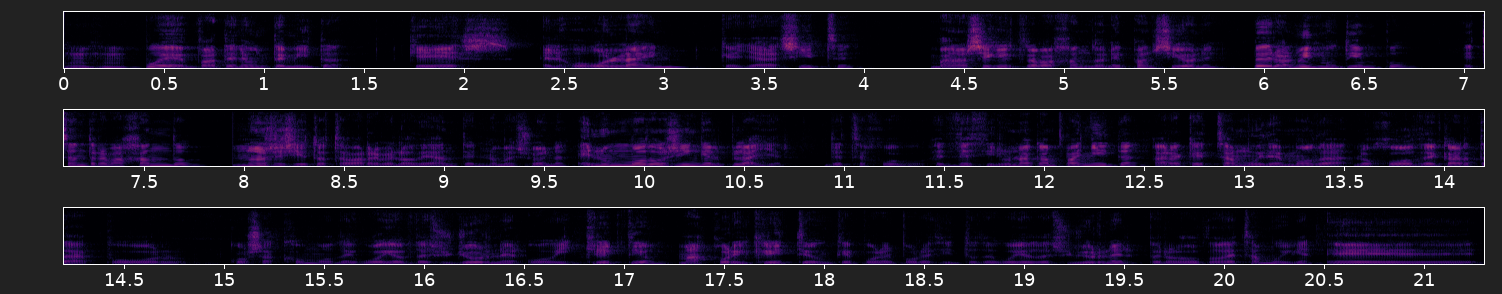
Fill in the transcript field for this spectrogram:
Ujú. pues va a tener un temita que es el juego online, que ya existe. Van a seguir trabajando en expansiones, pero al mismo tiempo están trabajando, no sé si esto estaba revelado de antes, no me suena, en un modo single player de este juego. Es decir, una campañita, ahora que están muy de moda los juegos de cartas por cosas como The Way of the Sojourner o Inscription, más por Inscription que por el pobrecito The Way of the Sojourner, pero los dos están muy bien. Eh,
